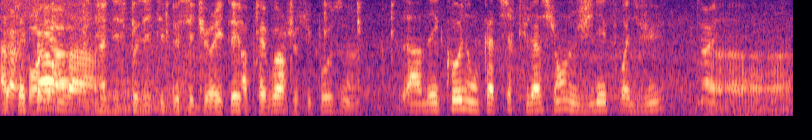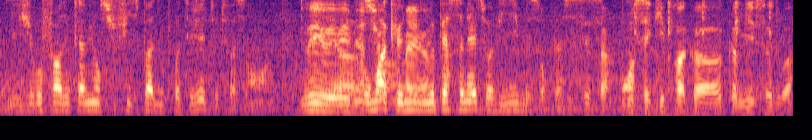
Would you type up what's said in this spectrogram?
Après Bon, ça, on va- un dispositif de sécurité à prévoir, je suppose. Un des cônes en cas de circulation, le gilet pour être vu. Ouais. Euh, les gyrophares du camion suffisent pas à nous protéger de toute façon. hein. oui, oui, oui, Euh, bien au sûr. moins que le personnel soit visible sur place. C'est ça. On s'équipera co- comme il se doit.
